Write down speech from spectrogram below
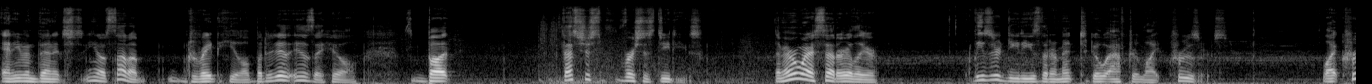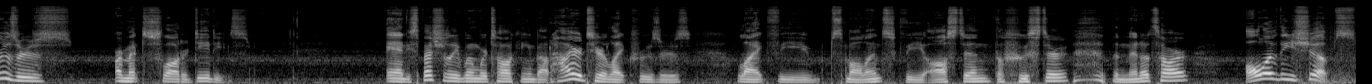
And even then, it's you know it's not a great heal, but it is a heal. But that's just versus DDs. Now remember what I said earlier. These are DDs that are meant to go after light cruisers. Light cruisers are meant to slaughter DDs. And especially when we're talking about higher tier light cruisers like the Smolensk, the Austin, the Worcester, the Minotaur, all of these ships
